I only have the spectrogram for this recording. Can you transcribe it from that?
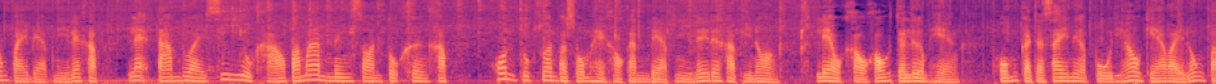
ลงไปแบบนี้เลยครับ และตามด้วยซีอิ๊วขาวประมาณ1ช้อนโต๊ะครึ่งครับข้นทุกส่วนผสมให้เข้ากันแบบนี้เลยเด้อครับพี่น้อง แล้วเขาเขาจะเริ่มแห้งผมก็จะใส่เนื้อปูที่เฮาแกะไว้ลงไป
